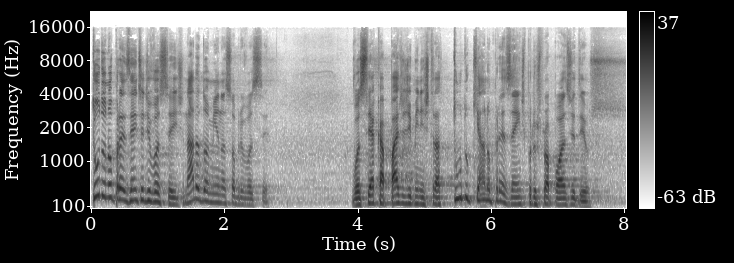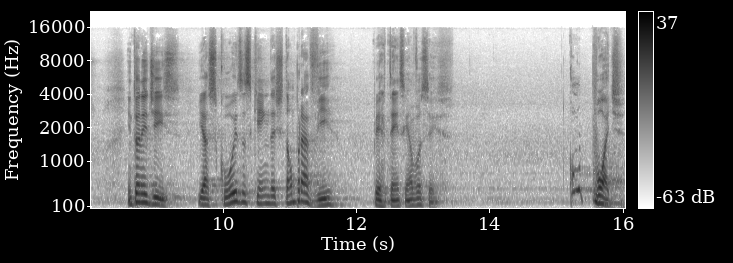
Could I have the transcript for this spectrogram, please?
tudo no presente é de vocês, nada domina sobre você. Você é capaz de administrar tudo que há no presente para os propósitos de Deus. Então ele diz: e as coisas que ainda estão para vir pertencem a vocês. Como pode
